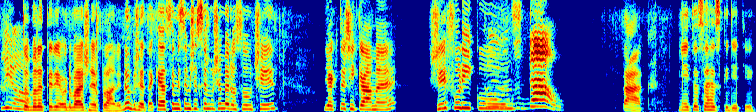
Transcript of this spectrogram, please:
Jo. To byly tedy odvážné plány. Dobře, tak já si myslím, že se můžeme rozloučit. Jak to říkáme? Žifulíkům. Zdal. Tak, mějte se hezky, děti.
